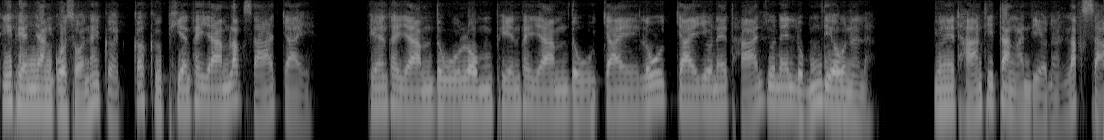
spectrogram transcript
ที่เพียรยังกุศลให้เกิดก็คือเพียรพยายามรักษาใจ เพียรพยายามดูลม เพียรพยายามดูใจ รู้ใจอยู่ในฐานอยู่ในหลุมเดียวนั่นแหละ อยู่ในฐานที่ตั้งอันเดียวนะรักษา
